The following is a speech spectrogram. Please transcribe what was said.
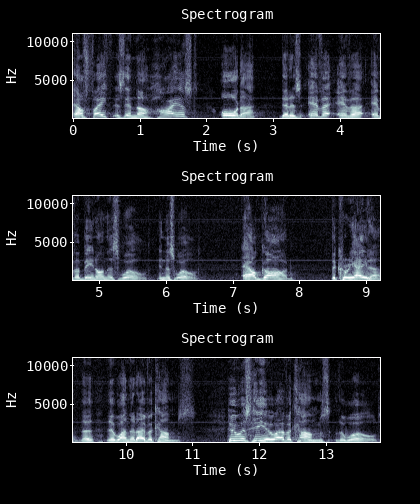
Our faith is in the highest order that has ever, ever, ever been on this world, in this world. Our God the Creator, the, the one that overcomes. Who is he who overcomes the world?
